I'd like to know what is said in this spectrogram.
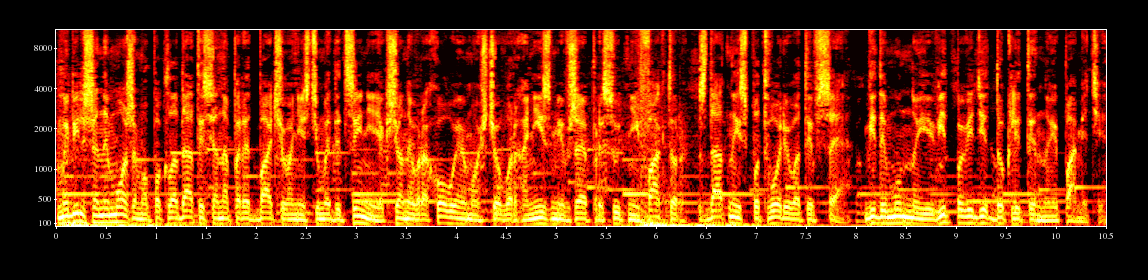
Ми більше не можемо покладатися на передбачуваність у медицині, якщо не враховуємо, що в організмі вже присутній фактор, здатний спотворювати все від імунної відповіді до клітинної пам'яті.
